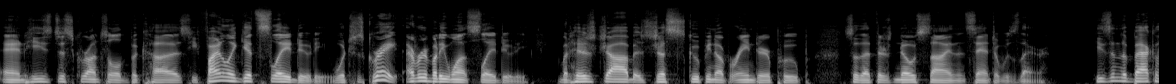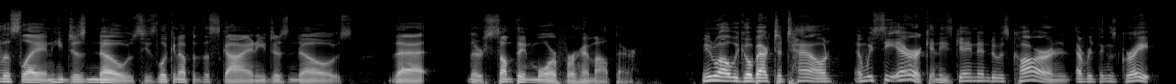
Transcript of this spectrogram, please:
and he's disgruntled because he finally gets sleigh duty, which is great. Everybody wants sleigh duty. But his job is just scooping up reindeer poop so that there's no sign that Santa was there. He's in the back of the sleigh and he just knows. He's looking up at the sky and he just knows that there's something more for him out there. Meanwhile, we go back to town and we see Eric and he's getting into his car and everything's great.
